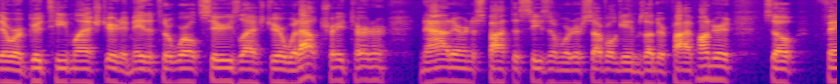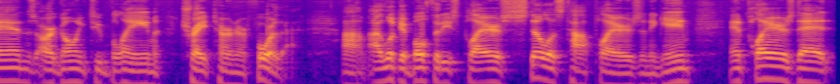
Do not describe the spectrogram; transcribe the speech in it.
They were a good team last year. They made it to the World Series last year without Trea Turner. Now they're in a spot this season where they're several games under 500. So fans are going to blame Trea Turner for that. Um, I look at both of these players still as top players in the game and players that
